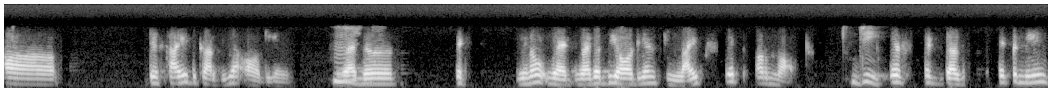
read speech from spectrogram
uh, decide ਕਰਦੀ ਆ audience हम्म, whether it you know whe- whether the audience likes it or not जी if it does it means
